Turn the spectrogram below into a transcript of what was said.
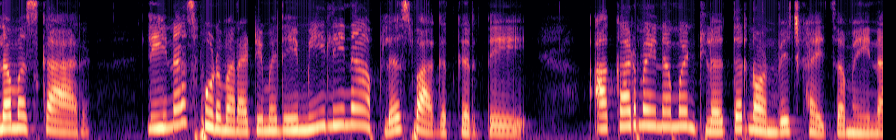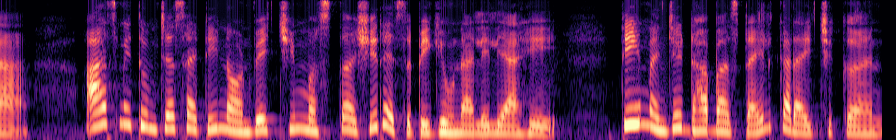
नमस्कार. लीनाच फूड मराठीमध्ये मी लीना आपलं स्वागत करते. आकार महिना म्हटलं तर नॉनव्हेज खायचा महिना. आज मी तुमच्यासाठी नॉनव्हेजची मस्त अशी रेसिपी घेऊन आलेली आहे. ती म्हणजे ढाबा स्टाईल कढाई चिकन.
